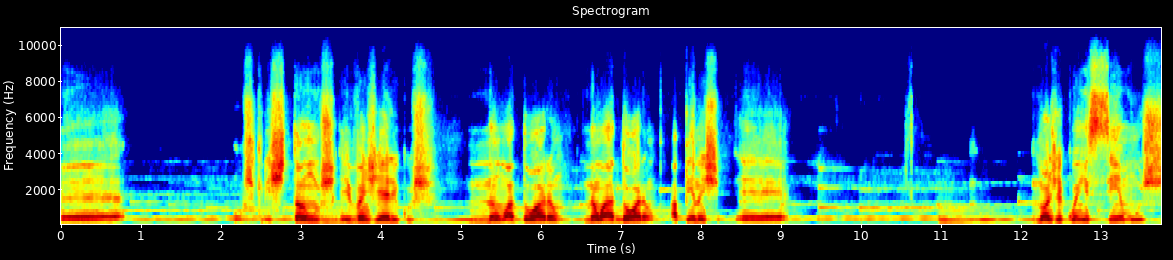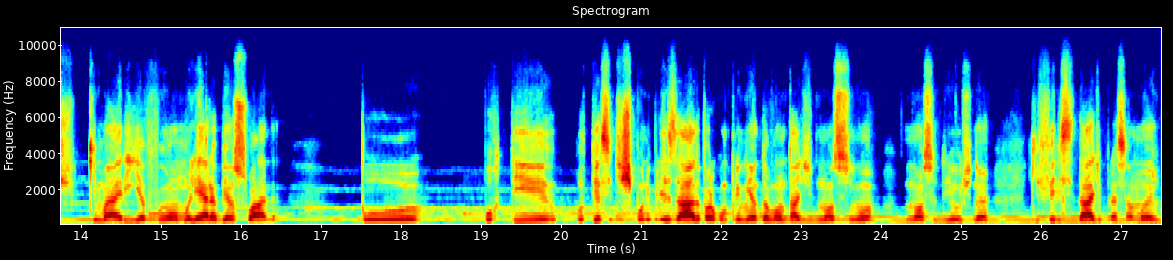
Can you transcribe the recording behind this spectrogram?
É... Os cristãos evangélicos não adoram, não a adoram, apenas é nós reconhecemos que Maria foi uma mulher abençoada por, por, ter, por ter se disponibilizado para o cumprimento da vontade do nosso Senhor, nosso Deus, né? Que felicidade para essa mãe.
